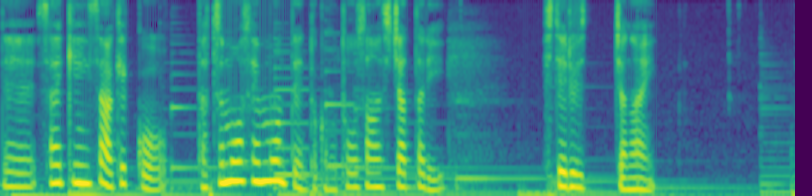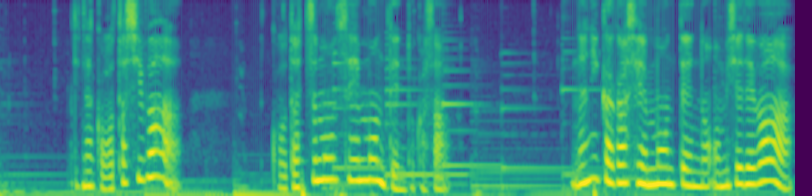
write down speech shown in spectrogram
で最近さ結構脱毛専門店とかも倒産しちゃったりしてるじゃない。でなんか私はこう脱毛専門店とかさ何かが専門店のお店では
